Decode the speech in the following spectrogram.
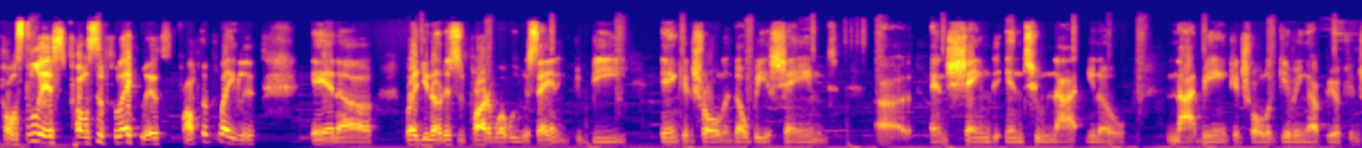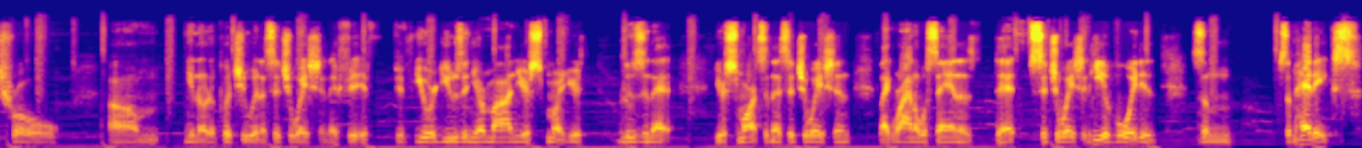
post a list, post a playlist, pump the playlist. And uh, but you know, this is part of what we were saying to be in control and don't be ashamed uh, and shamed into not you know not being in control or giving up your control um, you know to put you in a situation. If if if you're using your mind you're smart you're losing that your smarts in that situation. Like Rhino was saying is that situation he avoided some some headaches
